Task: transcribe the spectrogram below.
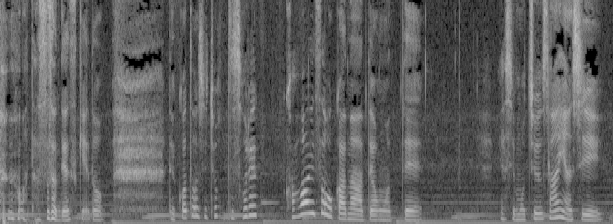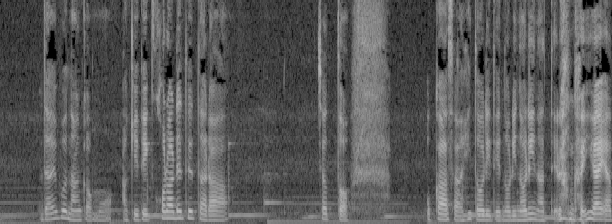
渡すんですけどで今年ちょっとそれかわいそうかなって思ってやしもう中3やしだいぶなんかもう飽きてこられてたらちょっとお母さん一人でノリノリになってるのが嫌やっ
